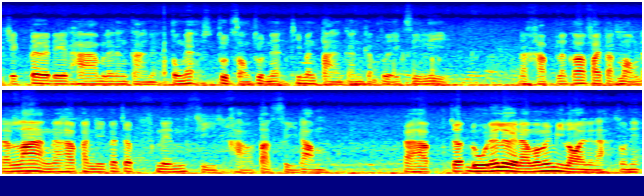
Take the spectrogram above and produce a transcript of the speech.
รเจคเตอร์ daytime อะไรต่างๆเนี่ยตรงเนี้ยจุด 2 จุดเนี้ยที่มันต่างกันกับตัว X Series นะครับแล้วก็ไฟตัดหมอกด้านล่างนะครับคันนี้ก็จะเน้นสีขาวตัดสีดำนะครับจะดูได้เลยนะว่าไม่มีรอยเลยนะตัวเนี้ย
